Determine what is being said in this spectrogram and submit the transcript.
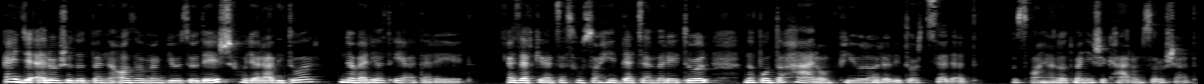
egyre erősödött benne az a meggyőződés, hogy a Raditor növeli az életerejét. 1927. decemberétől naponta három fiúl a Raditort szedett az ajánlott mennyiség háromszorosát.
